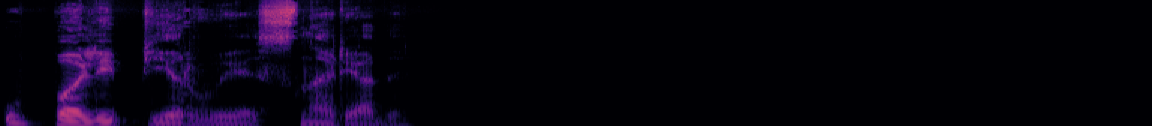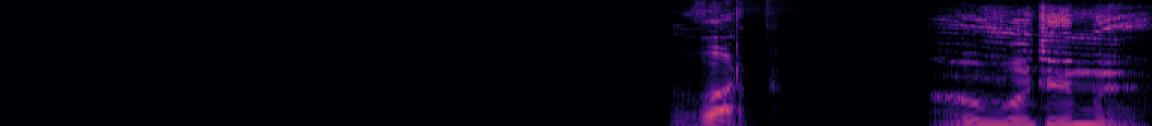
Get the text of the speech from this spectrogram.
упали первые снаряды. Варп. А вот и мы.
